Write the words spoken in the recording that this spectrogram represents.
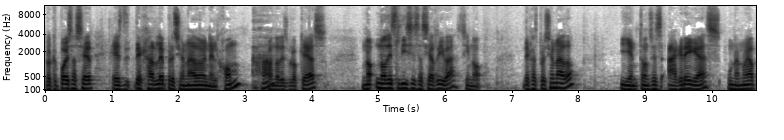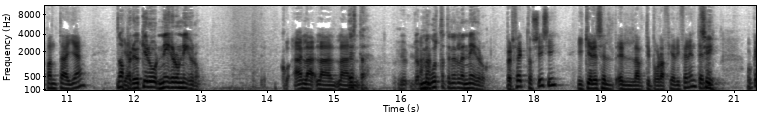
lo que puedes hacer es dejarle presionado en el home Ajá. cuando desbloqueas. No, no deslices hacia arriba, sino dejas presionado y entonces agregas una nueva pantalla. No, pero yo quiero negro, negro. ah, la- la- la- Esta. Yo- yo- me gusta tenerla en negro. Perfecto, sí, sí. ¿Y quieres el- el- la tipografía diferente? ¿no? Sí. Ok.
